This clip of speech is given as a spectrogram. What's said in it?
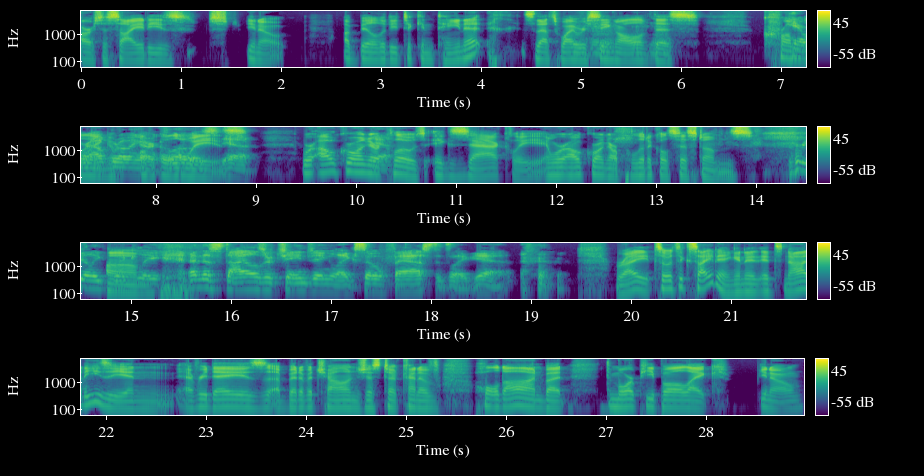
our society's, you know, ability to contain it. So that's why we're mm-hmm. seing all of mm-hmm. this crumbling yeah, of, of old ways. Yeah. We're outgrowing our yeah. clothes exactly, and we're outgrowing our political systems really quickly, um, and the styles are changing like so fast. It's like, yeah, right. So it's exciting, and it, it's not easy, and every day is a bit of a challenge just to kind of hold on. But the more people like you know,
